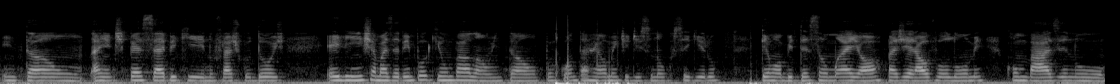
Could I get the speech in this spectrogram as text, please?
Então a gente percebe que no frasco 2 ele incha, mas é bem pouquinho um balão. Então, por conta realmente disso, não conseguiram ter uma obtenção maior para gerar o volume com base no,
